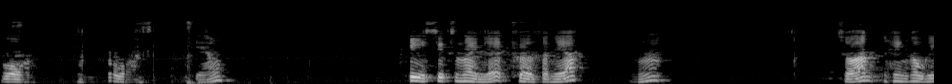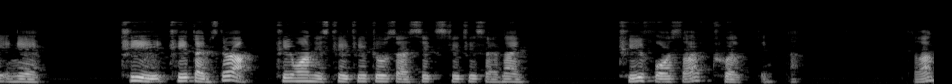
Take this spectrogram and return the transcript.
4 number 1 yeah 3 6 9 le 12 ania hmm chuan heng ho hi nge 3 3 times there 3 1 is 3 3 2 are 6 3 3 are 9 3 4 are 12 tin ta chuan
